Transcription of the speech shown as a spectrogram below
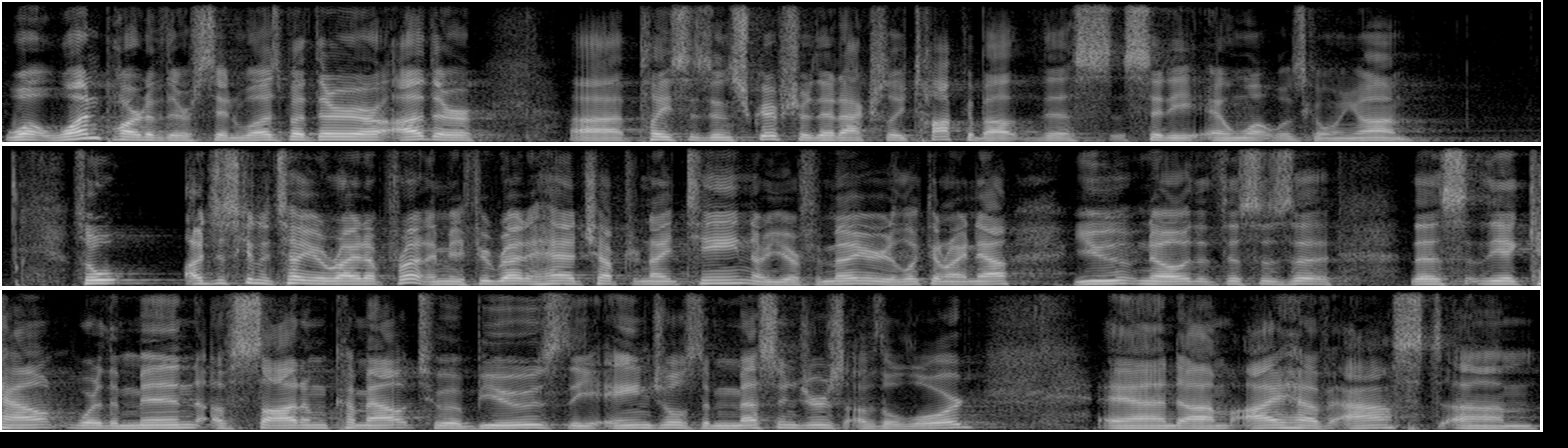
what one part of their sin was, but there are other uh, places in Scripture that actually talk about this city and what was going on. So I'm just going to tell you right up front. I mean, if you read ahead, chapter 19, or you're familiar, you're looking right now, you know that this is a, this, the account where the men of Sodom come out to abuse the angels, the messengers of the Lord. And um, I have asked um,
